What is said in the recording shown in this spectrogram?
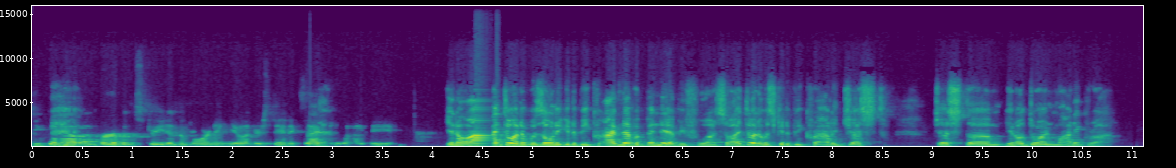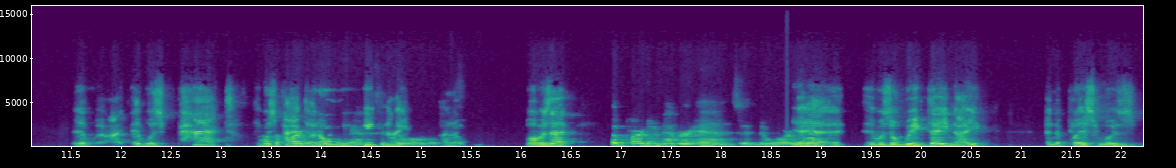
You've been out on Bourbon Street in the morning. You understand exactly yeah. what I mean. You know, I thought it was only going to be. I've never been there before, so I thought it was going to be crowded just, just um, you know, during Mardi Gras. It it was packed. It was oh, packed on a weeknight. What was that? The party never ends in New Orleans. Yeah, it, it was a weekday night, and the place was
